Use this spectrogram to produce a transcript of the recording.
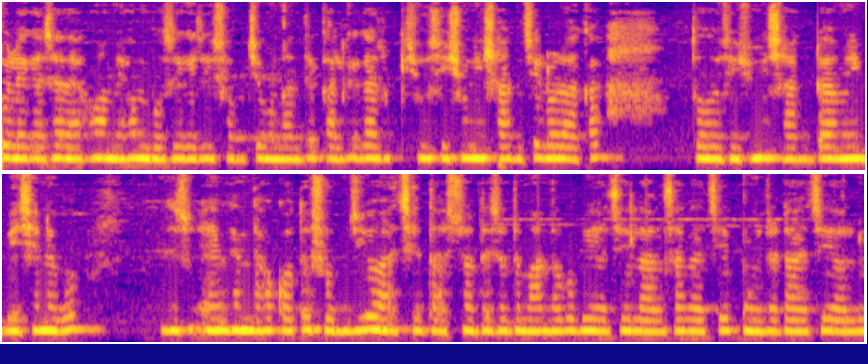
চলে গেছে, দেখো আমি এখন বসে গেছি সবজি বানাতে। কালকেকার কিছু শিশুনি শাক ছিল রাখা, তো শিশুনি শাকটা আমি বেছে নেব। এখানে দেখো কত সবজিও আছে তার সাথে সাথে বাঁধাকপি আছে লাল শাক আছে পুঁই ডাঁটা আছে আলু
